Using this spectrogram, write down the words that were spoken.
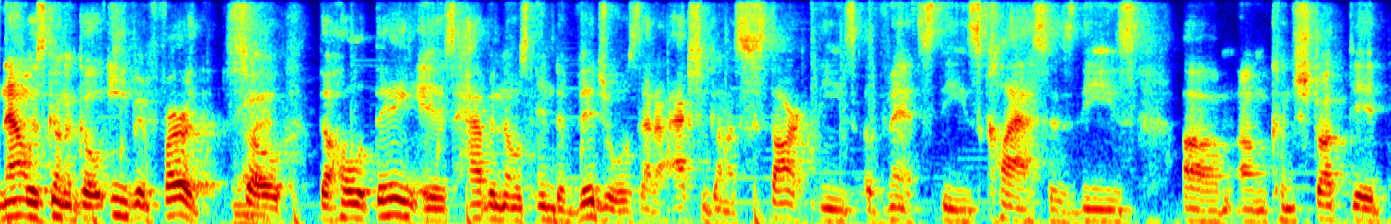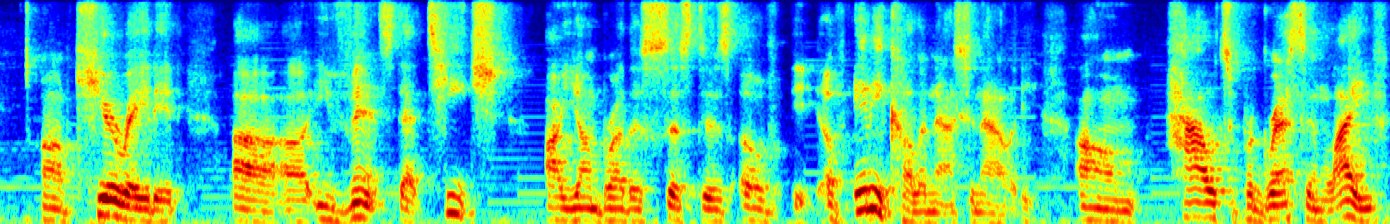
Now it's gonna go even further. So the whole thing is having those individuals that are actually gonna start these events, these classes, these um, um, constructed, um, curated uh, uh, events that teach our young brothers, sisters of of any color, nationality, um, how to progress in life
